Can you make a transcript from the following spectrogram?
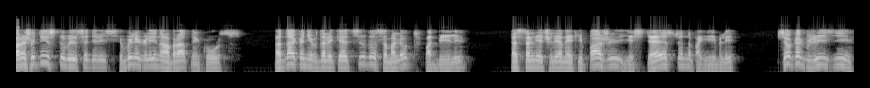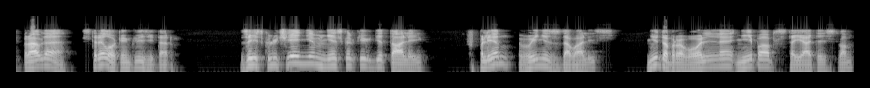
Парашютисты высадились, вылегли на обратный курс. Однако невдалеке отсюда самолет подбили. Остальные члены экипажа, естественно, погибли. Все как в жизни, правда, стрелок-инквизитор? За исключением нескольких деталей. В плен вы не сдавались, ни добровольно, ни по обстоятельствам.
